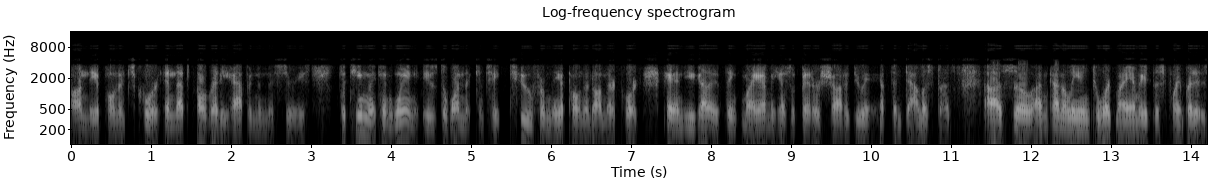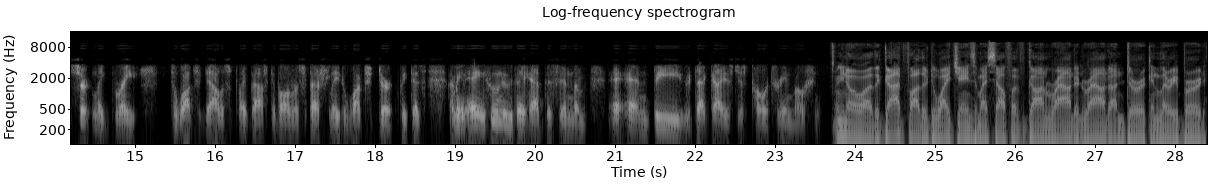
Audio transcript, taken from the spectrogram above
on the opponent's court, and that's already happened in this series. The team that can win is the one that can take two from the opponent on their court, and you got to think Miami has a better shot of doing that than Dallas does. Uh, so I'm kind of leaning toward Miami at this point, but it's certainly great to watch Dallas play basketball, and especially to watch Dirk, because I mean, a who knew they had this in them, and b that guy is just poetry in motion. You know, uh, the Godfather, Dwight Jaynes, and myself have gone round and round on Dirk and Larry Bird.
